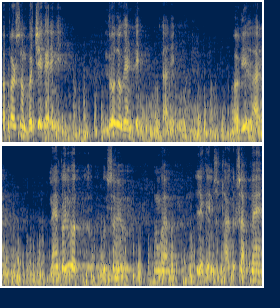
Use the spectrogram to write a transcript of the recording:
और परसों बच्चे करेंगे। दो दो घंटे सारे। और ये मैं तो नहीं उस समय हूँगा लेकिन ठाकुर साहब तो हैं।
